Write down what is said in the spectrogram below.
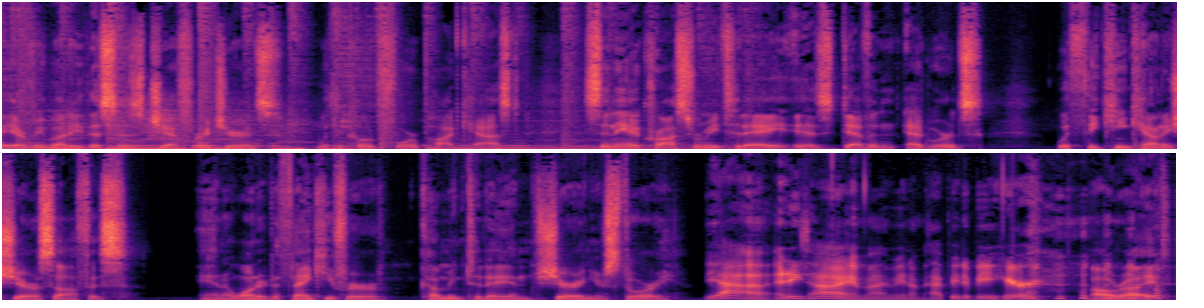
Hey, everybody, this is Jeff Richards with the Code 4 podcast. Sitting across from me today is Devin Edwards with the King County Sheriff's Office. And I wanted to thank you for coming today and sharing your story. Yeah, anytime. I mean, I'm happy to be here. All right.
